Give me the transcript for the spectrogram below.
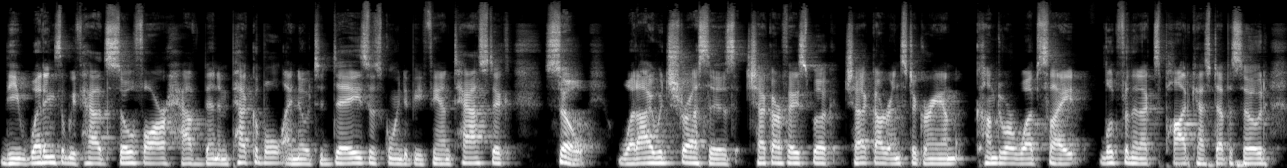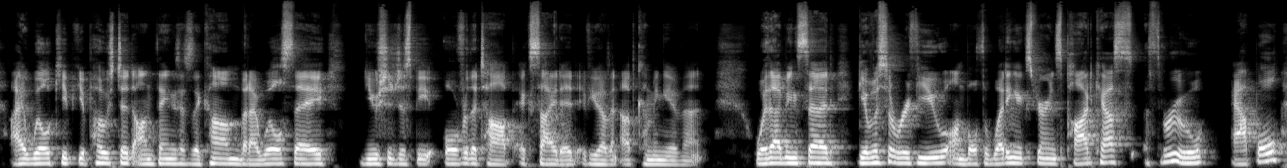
The weddings that we've had so far have been impeccable. I know today's is going to be fantastic. So, what I would stress is check our Facebook, check our Instagram, come to our website, look for the next podcast episode. I will keep you posted on things as they come, but I will say you should just be over the top excited if you have an upcoming event. With that being said, give us a review on both the Wedding Experience podcast through Apple,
